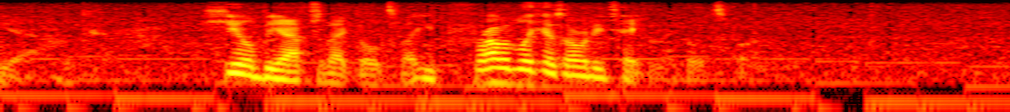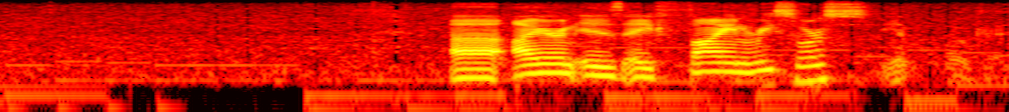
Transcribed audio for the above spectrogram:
yeah, okay. He'll be after that gold spot. He probably has already taken that gold spot. Uh, iron is a fine resource. Yep, okay.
